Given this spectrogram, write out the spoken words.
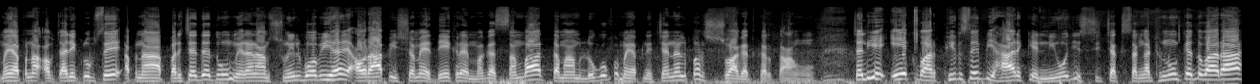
मैं अपना औपचारिक रूप से अपना परिचय दे दूँ मेरा नाम सुनील बोबी है और आप इस समय देख रहे मगध संवाद। तमाम लोगों को मैं अपने चैनल पर स्वागत करता हूँ। चलिए, एक बार फिर से बिहार के नियोजित शिक्षक संगठनों के द्वारा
